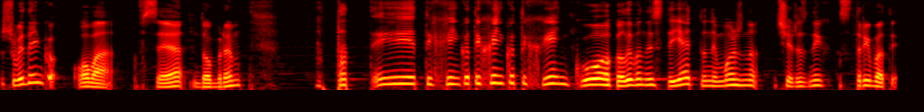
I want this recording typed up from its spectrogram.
швиденько. Ова, все добре. Та ти, тихенько, тихенько, тихенько. Коли вони стоять, то не можна через них стрибати.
